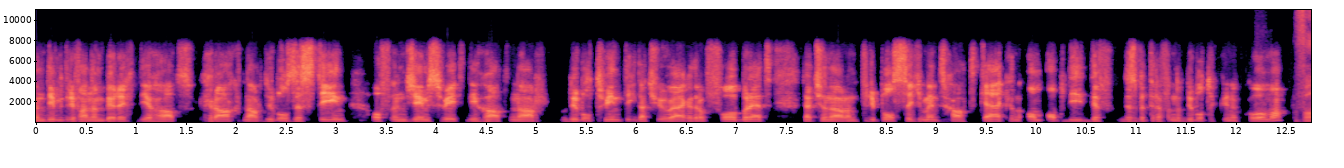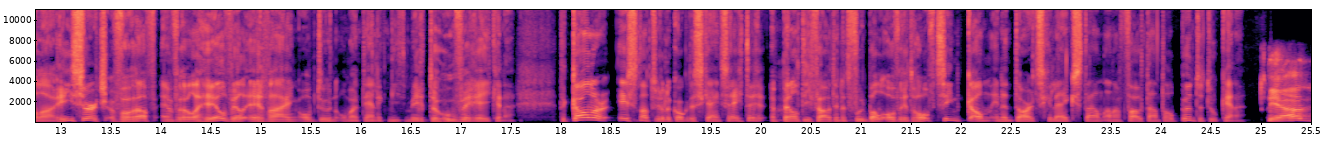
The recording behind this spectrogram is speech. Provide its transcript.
een Dimitri van den Berg die gaat graag naar dubbel 16 of een James Wade die gaat naar dubbel 20, dat je je eigen erop voorbereidt, dat je naar een triple segment gaat kijken om op die desbetreffende dubbel te kunnen komen. Voilà, research vooraf en vooral heel veel ervaring opdoen om uiteindelijk niet meer te hoeven rekenen. De caller is natuurlijk ook de scheidsrechter. Een penaltyfout in het voetbal over het hoofd zien kan in het darts gelijk staan aan een fout aantal punten toekennen. Ja,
